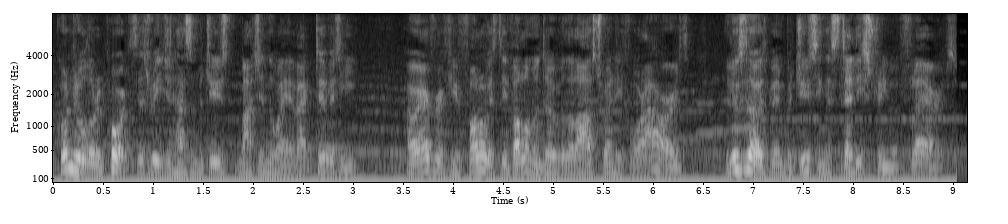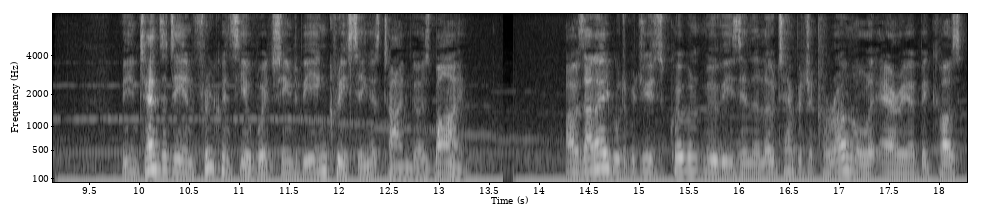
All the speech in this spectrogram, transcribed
According to all the reports, this region hasn't produced much in the way of activity, However, if you follow its development over the last 24 hours, it looks as though it's been producing a steady stream of flares, the intensity and frequency of which seem to be increasing as time goes by. I was unable to produce equivalent movies in the low temperature coronal area because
